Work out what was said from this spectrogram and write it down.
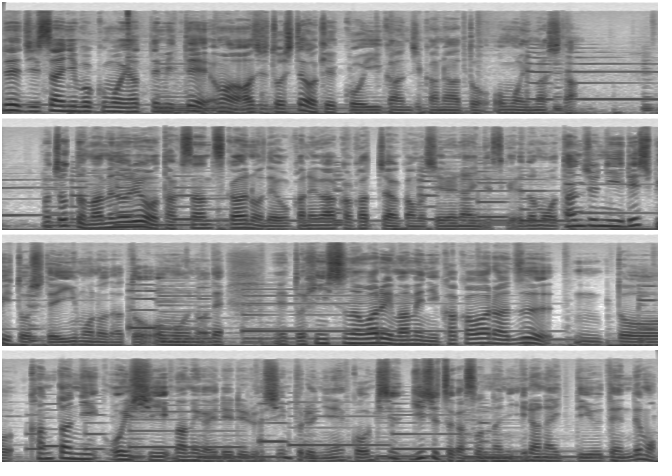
で実際に僕もやってみて、まあ、味としては結構いい感じかなと思いましたまあ、ちょっと豆の量をたくさん使うのでお金がかかっちゃうかもしれないんですけれども単純にレシピとしていいものだと思うので、えっと、品質の悪い豆にかかわらず、うんと、簡単に美味しい豆が入れれるシンプルにねこう技術がそんなにいらないっていう点でも、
